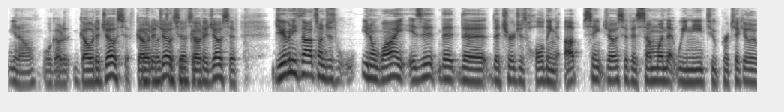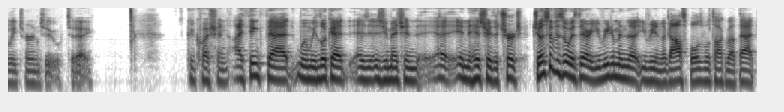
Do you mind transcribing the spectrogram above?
you know, we'll go to go to Joseph, go yeah, to, Joseph, to Joseph, go to Joseph. Do you have any thoughts on just, you know, why is it that the the church is holding up Saint Joseph as someone that we need to particularly turn to today? Good question. I think that when we look at, as, as, you mentioned, uh, in the history of the church, Joseph is always there. You read him in the you read in the Gospels. We'll talk about that.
